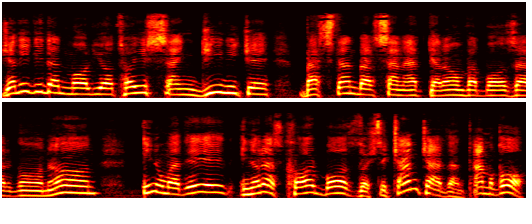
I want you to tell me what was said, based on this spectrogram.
یعنی دیدن مالیات های سنگینی که بستن بر صنعتگران و بازرگانان این اومده اینا رو از کار باز داشته. کم کردن. تمقا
